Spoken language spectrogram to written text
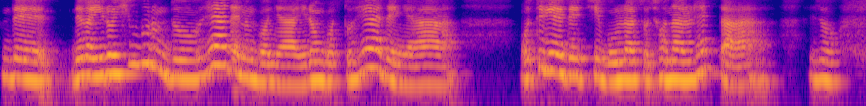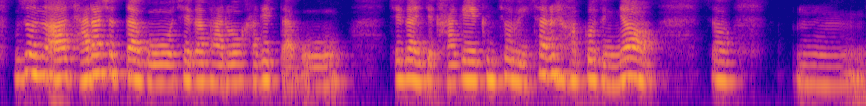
근데 내가 이런 심부름도 해야 되는 거냐, 이런 것도 해야 되냐, 어떻게 해야 될지 몰라서 전화를 했다. 그래서 우선은 아, 잘하셨다고 제가 바로 가겠다고. 제가 이제 가게 근처로 이사를 왔거든요. 그래서, 음,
